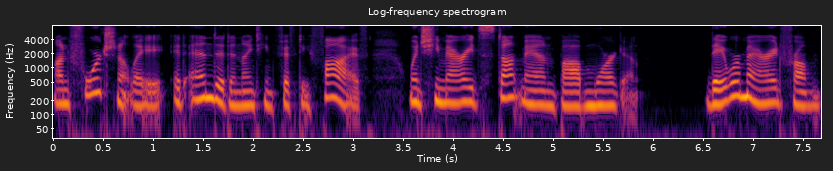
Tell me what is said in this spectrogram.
Unfortunately, it ended in 1955 when she married stuntman Bob Morgan. They were married from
